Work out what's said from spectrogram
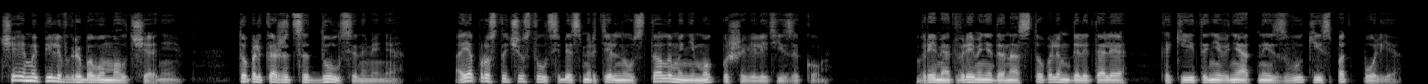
Чай мы пили в гробовом молчании. Тополь, кажется, дулся на меня, а я просто чувствовал себя смертельно усталым и не мог пошевелить языком. Время от времени до нас с Тополем долетали какие-то невнятные звуки из подполья.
